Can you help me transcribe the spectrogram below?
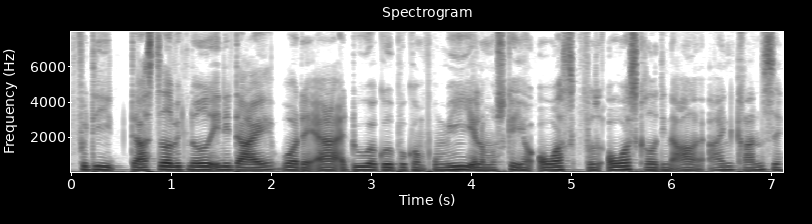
fordi der er stadigvæk noget inde i dig, hvor det er, at du har gået på kompromis, eller måske har overskrevet, din egen grænse.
